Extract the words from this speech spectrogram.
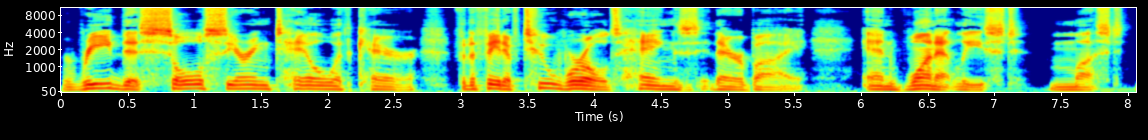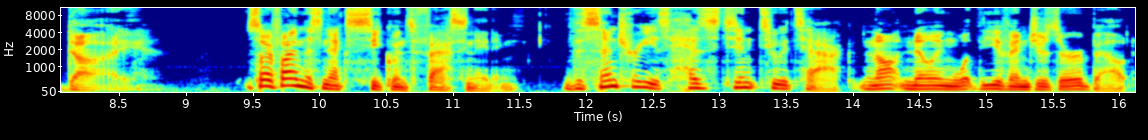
Read this soul searing tale with care, for the fate of two worlds hangs thereby, and one at least must die. So I find this next sequence fascinating. The Sentry is hesitant to attack, not knowing what the Avengers are about,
